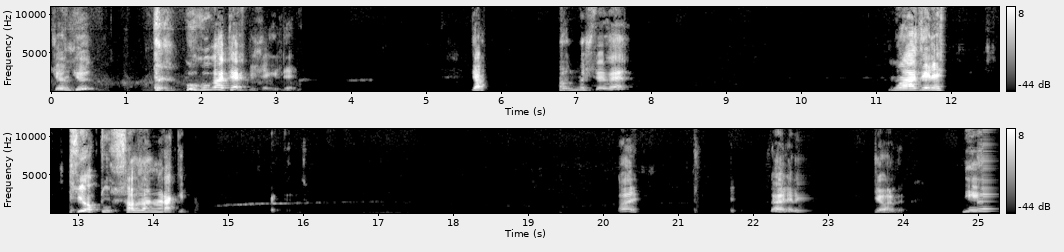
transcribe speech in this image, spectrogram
Çünkü hukuka ters bir şekilde yapılmıştır ve muazenesi yoktur. Sallanarak. Öyle. Böyle bir şey vardır. Niye?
